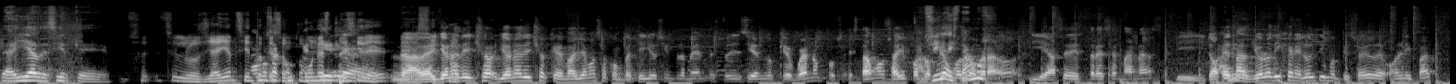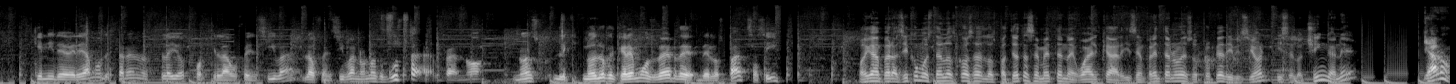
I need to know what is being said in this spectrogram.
de ahí a decir que los Giants siento que son como una especie a- de. No, a ver, yo no he dicho, yo no he dicho que vayamos a competir, yo simplemente estoy diciendo que bueno, pues estamos ahí por Ah, lo sí, que hemos estamos. logrado y hace tres semanas y es más, yo lo dije en el último episodio de OnlyPad que ni deberíamos de estar en los playoffs porque la ofensiva, la ofensiva no nos gusta, o sea, no, no es, no es lo que queremos ver de, de los Pats así. Oigan, pero así como están las cosas, los Patriotas se meten a Wild Card y se enfrentan a uno de su propia división y se lo chingan, ¿eh? claro,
